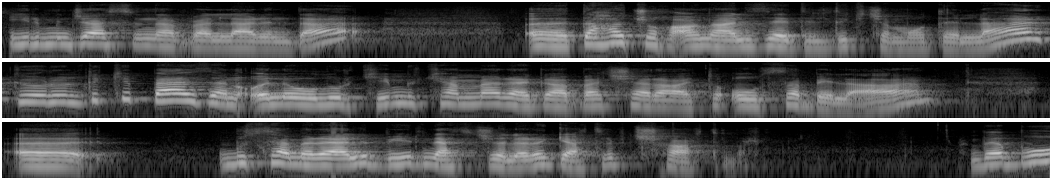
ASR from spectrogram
20-ci əsrin əvvəllərində daha çox analiz edildikcə modellər görüldü ki, bəzən elə olur ki, mükəmməl rəqabət şəraiti olsa belə bu səmərəli bir nəticələrə gətirib çıxartmır. Və bu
